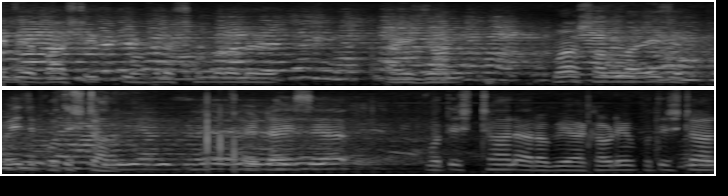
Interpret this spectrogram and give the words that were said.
এই যে বার্ষিক মহফিলের সম্মেলনের আয়োজন মাশাল্লাহ এই যে এই যে প্রতিষ্ঠান, এটা হচ্ছে প্রতিষ্ঠান, আরবি একাডেমি প্রতিষ্ঠান।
